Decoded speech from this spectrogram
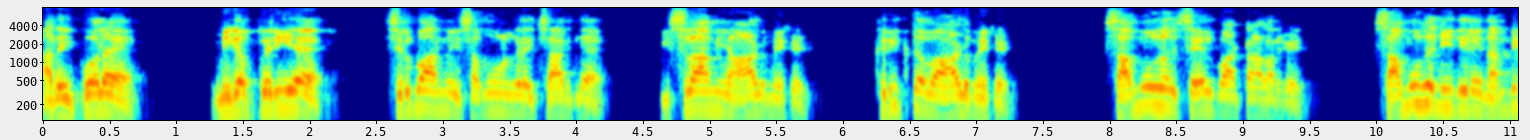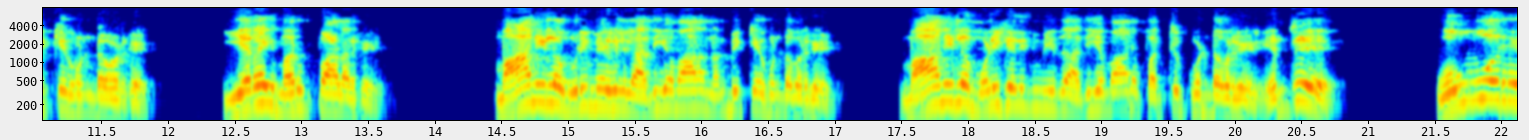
அதை போல மிகப்பெரிய சிறுபான்மை சமூகங்களை சார்ந்த இஸ்லாமிய ஆளுமைகள் கிறித்தவ ஆளுமைகள் சமூக செயல்பாட்டாளர்கள் சமூக நீதியிலே நம்பிக்கை கொண்டவர்கள் இறை மறுப்பாளர்கள் மாநில உரிமைகளில் அதிகமான நம்பிக்கை கொண்டவர்கள் மாநில மொழிகளின் மீது அதிகமான பற்று கொண்டவர்கள் என்று ஒவ்வொரு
